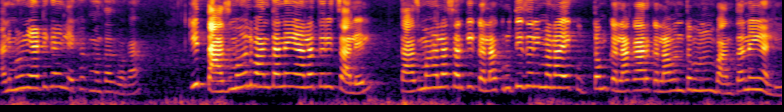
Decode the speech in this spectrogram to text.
आणि म्हणून या ठिकाणी लेखक म्हणतात बघा की ताजमहल बांधता नाही आला तरी चालेल ताजमहालासारखी कलाकृती जरी मला एक उत्तम कलाकार कलावंत म्हणून बांधता नाही आली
